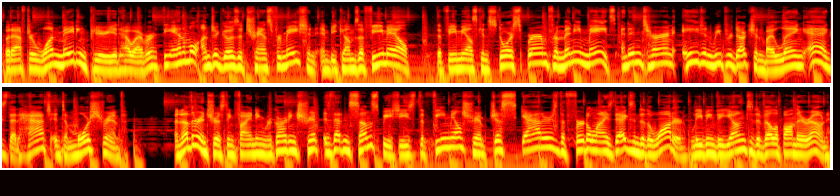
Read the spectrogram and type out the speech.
But after one mating period, however, the animal undergoes a transformation and becomes a female. The females can store sperm from many mates and in turn aid in reproduction by laying eggs that hatch into more shrimp. Another interesting finding regarding shrimp is that in some species, the female shrimp just scatters the fertilized eggs into the water, leaving the young to develop on their own.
